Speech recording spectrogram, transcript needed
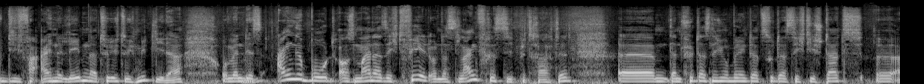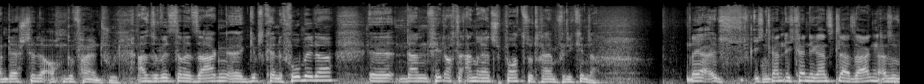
die Vereine leben natürlich durch Mitglieder. Und wenn das Angebot aus meiner Sicht fehlt und das langfristig betrachtet, ähm, dann führt das nicht unbedingt dazu, dass sich die Stadt äh, an der Stelle auch einen Gefallen tut. Also du willst damit sagen, äh, gibt es keine Vorbilder, äh, dann fehlt auch der Anreiz, Sport zu treiben für die Kinder. Naja, ich- kann, ich kann dir ganz klar sagen, also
